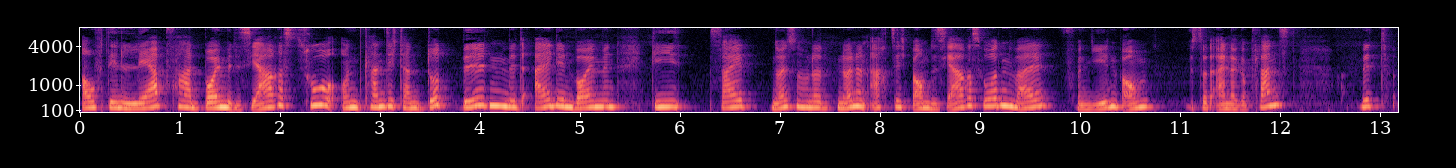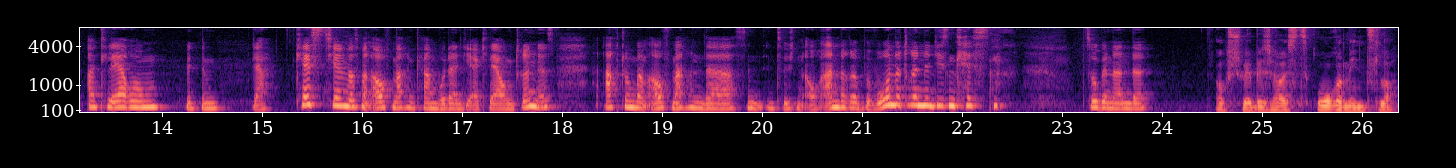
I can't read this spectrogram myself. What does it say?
auf den Lehrpfad Bäume des Jahres zu und kann sich dann dort bilden mit all den Bäumen, die seit 1989 Baum des Jahres wurden, weil von jedem Baum ist dort einer gepflanzt mit Erklärung, mit einem ja, Kästchen, was man aufmachen kann, wo dann die Erklärung drin ist. Achtung beim Aufmachen, da sind inzwischen auch andere Bewohner drin in diesen Kästen. Sogenannte. Auf Schwäbisch heißt es Ohrenminzler.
